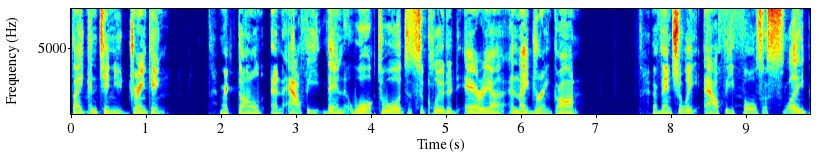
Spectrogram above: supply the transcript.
they continue drinking. McDonald and Alfie then walk towards a secluded area and they drink on. Eventually, Alfie falls asleep,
